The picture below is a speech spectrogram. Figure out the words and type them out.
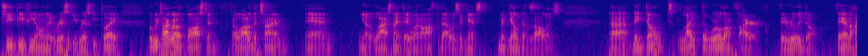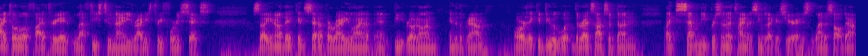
GPP only risky, risky play. But we talk about with Boston a lot of the time. And, you know, last night they went off, but that was against Miguel Gonzalez. Uh, they don't light the world on fire. They really don't. They have a high total of 538, lefties 290, righties 346. So, you know, they could set up a righty lineup and beat Rodon into the ground, or they could do what the Red Sox have done like 70% of the time, it seems like this year, and just let us all down.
